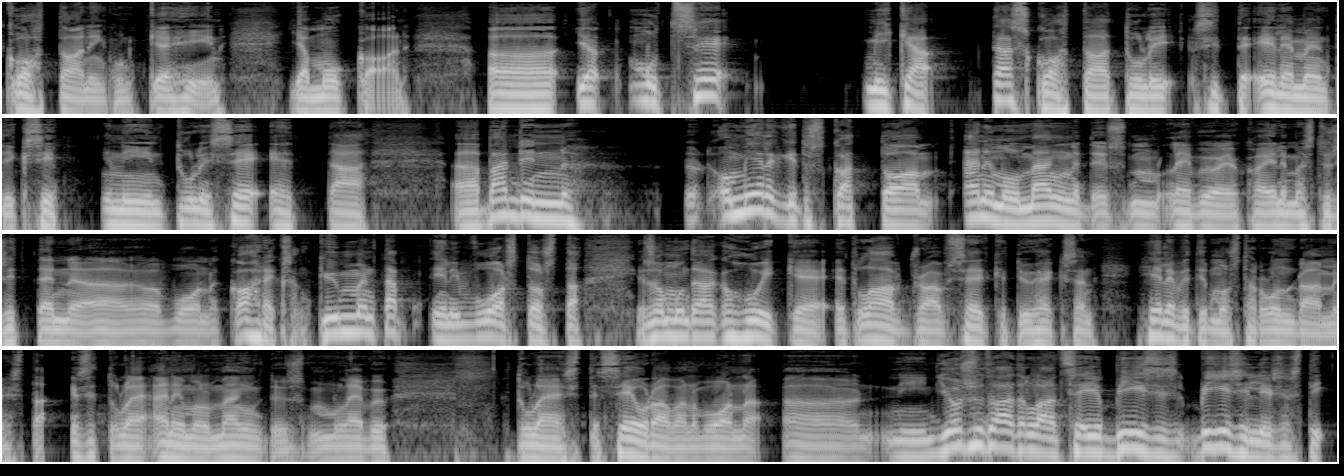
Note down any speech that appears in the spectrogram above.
kohtaa niin kuin kehiin ja mukaan. Uh, ja, Mutta se, mikä tässä kohtaa tuli sitten elementiksi, niin tuli se, että bändin on mielenkiintoista katsoa Animal Magnetism-levyä, joka ilmestyi sitten äh, vuonna 80, eli vuostosta. Ja se on muuten aika huikea, että Love Drive 79, helvetimosta rundaamista, ja sitten tulee Animal Magnetism-levy, tulee sitten seuraavan vuonna. Äh, niin jos nyt ajatellaan, että se ei ole biisis, biisillisesti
